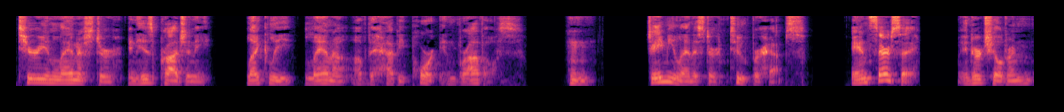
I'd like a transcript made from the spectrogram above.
Tyrion Lannister and his progeny, likely Lana of the Happy Port in Braavos. Hmm. Jaime Lannister, too, perhaps. And Cersei, and her children,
